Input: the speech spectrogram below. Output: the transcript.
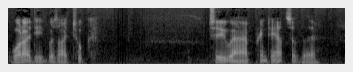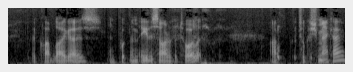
what I did was I took two uh, printouts of the the club logos and put them either side of the toilet. I took a schmacko,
